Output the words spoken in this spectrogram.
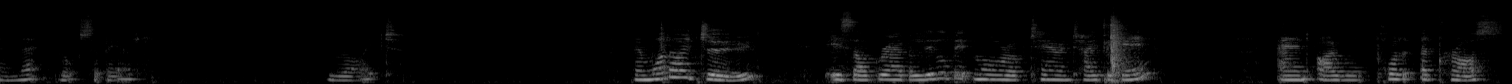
And that looks about right. Then what I do is I'll grab a little bit more of tear and tape again and I will put it across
